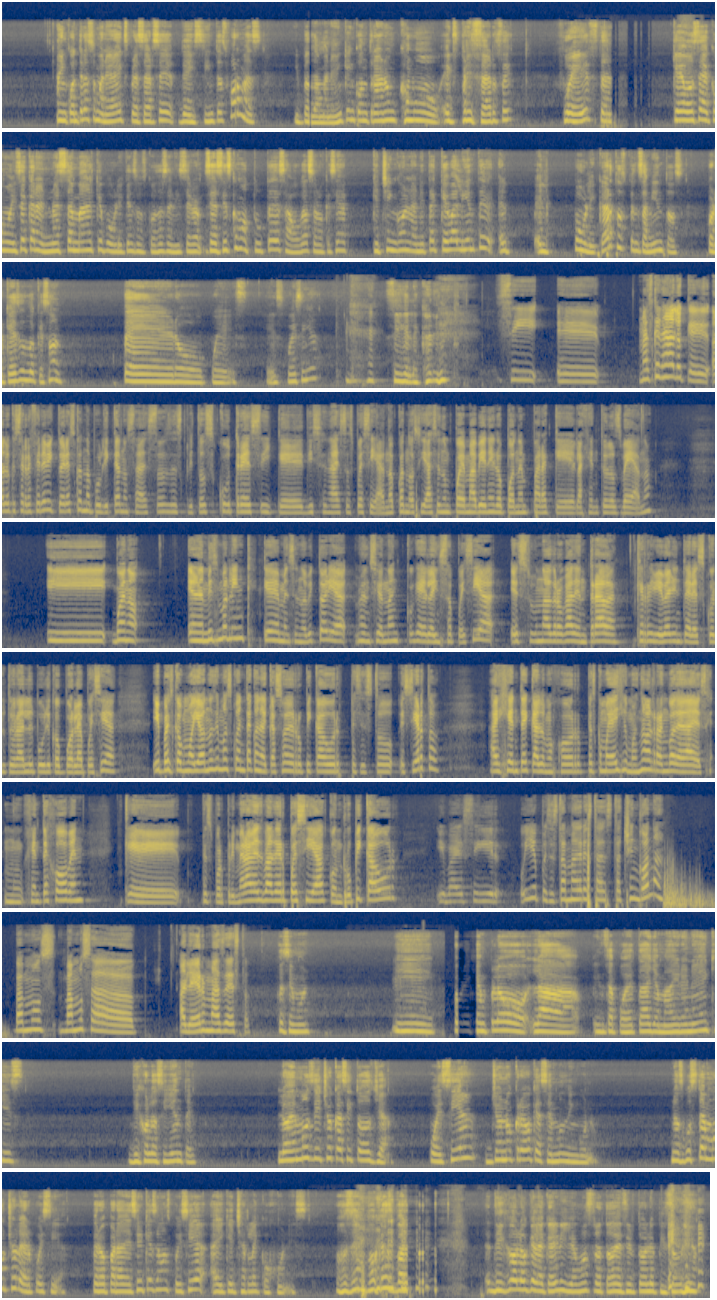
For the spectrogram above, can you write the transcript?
encuentran su manera de expresarse de distintas formas. Y pues la manera en que encontraron cómo expresarse fue esta. Que, o sea, como dice Karen, no está mal que publiquen sus cosas en Instagram. Si así es como tú te desahogas o lo que sea, qué chingón, la neta, qué valiente el, el publicar tus pensamientos, porque eso es lo que son. Pero, pues, es poesía. Síguele, Karen. Sí, eh, más que nada a lo que, a se refiere Victoria es cuando publican, o sea, estos escritos cutres y que dicen, ah, esto es poesía, ¿no? Cuando sí hacen un poema bien y lo ponen para que la gente los vea, ¿no? Y bueno, en el mismo link que mencionó Victoria, mencionan que la insopoesía es una droga de entrada que revive el interés cultural del público por la poesía. Y pues como ya nos dimos cuenta con el caso de Rupi Kaur, pues esto es cierto. Hay gente que a lo mejor, pues como ya dijimos, ¿no? El rango de edad es gente joven que pues por primera vez va a leer poesía con Rupi Kaur y va a decir, oye, pues esta madre está, está chingona. Vamos, vamos a, a leer más de esto. Pues Simón. Y, por ejemplo, la poeta llamada Irene X dijo lo siguiente. Lo hemos dicho casi todos ya. Poesía, yo no creo que hacemos ninguno. Nos gusta mucho leer poesía, pero para decir que hacemos poesía hay que echarle cojones. O sea, en pocas palabras, dijo lo que la Karen y yo hemos tratado de decir todo el episodio.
